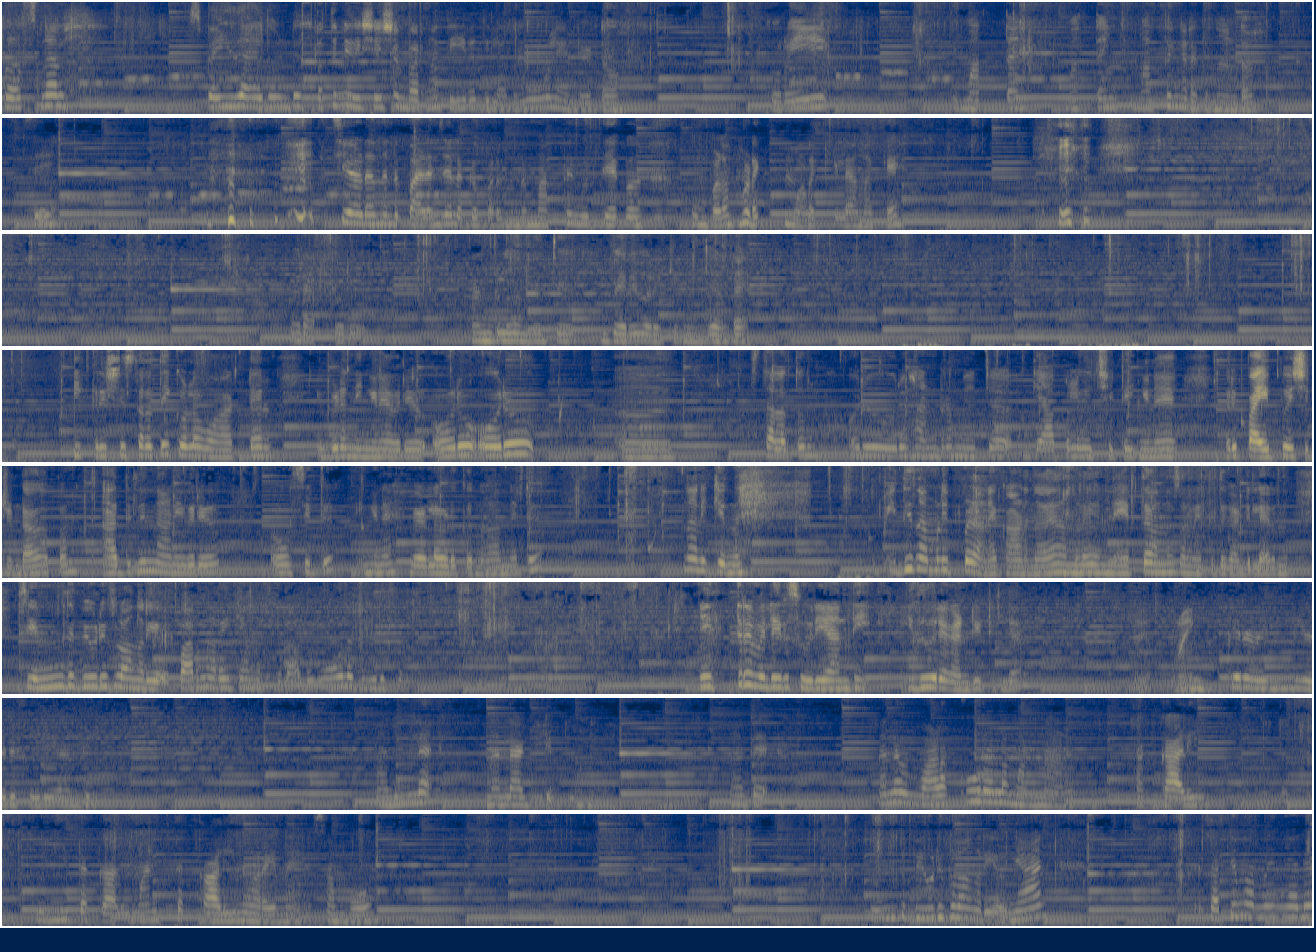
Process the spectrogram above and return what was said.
പേഴ്സണൽ സ്പേസ് ആയതുകൊണ്ട് തോട്ടത്തിന്റെ വിശേഷം പറഞ്ഞാൽ തീരത്തില്ല. അതുപോലെ കേട്ടോ. കുറേ മത്തൻ മത്തൻ മത്തൻ കിടക്കുന്നുണ്ടോ ഇച്ചി അവിടെ നിന്നിട്ട് പഴഞ്ചൊല്ലൊക്കെ പറയുന്നുണ്ട് മത്തൻ കുത്തിയൊക്കെ കുമ്പളം മുടക്കി മുളക്കില്ല എന്നൊക്കെ. ഒരു ഒരു അങ്കിൾ വന്നിട്ട് ബെറി പറിക്കുന്നുണ്ട് അവിടെ. ഈ കൃഷി സ്ഥലത്തേക്കുള്ള വാട്ടർ ഇവിടെ നിന്ന് ഇങ്ങനെ അവർ ഓരോ ഓരോ സ്ഥലത്തും ഒരു ഒരു ഹൺഡ്രഡ് മീറ്റർ ഗ്യാപ്പിൽ വെച്ചിട്ട് ഇങ്ങനെ ഒരു പൈപ്പ് വെച്ചിട്ടുണ്ടാകും അപ്പം അതിൽ നിന്നാണ് ഇവർ ഓസിട്ട് ഇങ്ങനെ വെള്ളം എടുക്കുന്നത്. എന്നിട്ട് നനയ്ക്കുന്നത്. ഇത് നമ്മളിപ്പോഴാണ് കാണുന്നത്. നമ്മൾ നേരത്തെ വന്ന സമയത്ത് ഇത് കണ്ടില്ലായിരുന്നു. എന്ത് ബ്യൂട്ടിഫുൾ ആണെന്നറിയോ? പറഞ്ഞറിയിക്കാൻ പറ്റില്ല. അതുപോലെ ബ്യൂട്ടിഫുൾ ഇത്ര വലിയൊരു സൂര്യകാന്തി ഇതുവരെ കണ്ടിട്ടില്ല. ഭയങ്കര വലിയൊരു സൂര്യകാന്തി നല്ല നല്ല അടി അതെ നല്ല വളക്കൂറുള്ള മണ്ണാണ്. തക്കാളി കുഞ്ഞി തക്കാളി മണിത്തക്കാളി എന്ന് പറയുന്ന സംഭവം. എന്ത് ബ്യൂട്ടിഫുൾ ആണെന്നറിയോ? ഞാൻ സത്യം പറഞ്ഞു കഴിഞ്ഞാൽ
